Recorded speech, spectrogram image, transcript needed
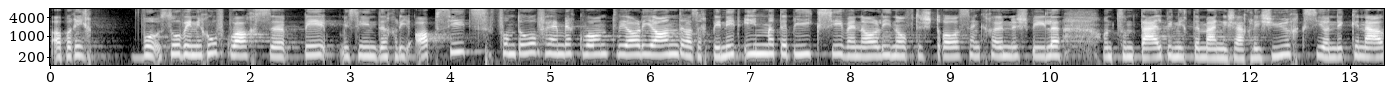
aber ich wo, so wie ich aufgewachsen bin, wir sind ein bisschen abseits vom Dorf, haben wir gewohnt wie alle anderen. Also ich bin nicht immer dabei gewesen, wenn alle noch auf der Straße können spielen. Und zum Teil bin ich dann manchmal auch ein bisschen schüch gewesen und nicht genau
